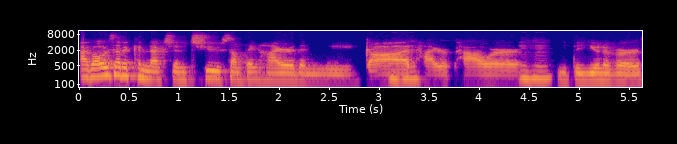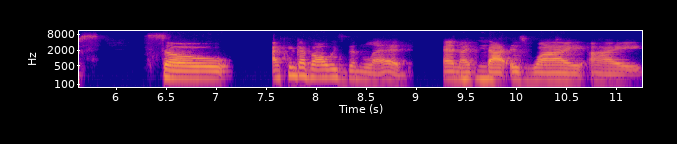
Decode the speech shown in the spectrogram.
i've always had a connection to something higher than me god mm-hmm. higher power mm-hmm. the universe so i think i've always been led and mm-hmm. I, that is why i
